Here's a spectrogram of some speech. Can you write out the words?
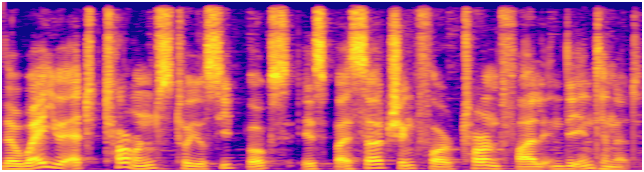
The way you add torrents to your seedbox is by searching for a torrent file in the internet.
